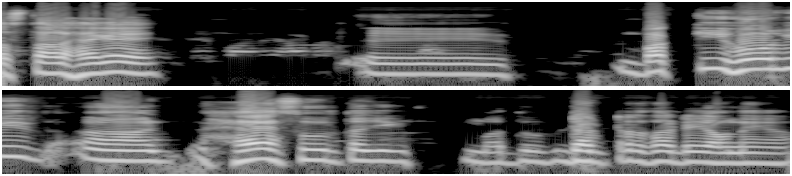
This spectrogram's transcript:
ਹਸਪਤਾਲ ਹੈਗਾ ਹੈ। ਤੇ ਬਾਕੀ ਹੋਰ ਵੀ ਹੈ ਸਹੂਲਤਾਂ ਜੀ ਵਾਧੂ ਡਾਕਟਰ ਸਾਡੇ ਆਉਂਦੇ ਆ।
